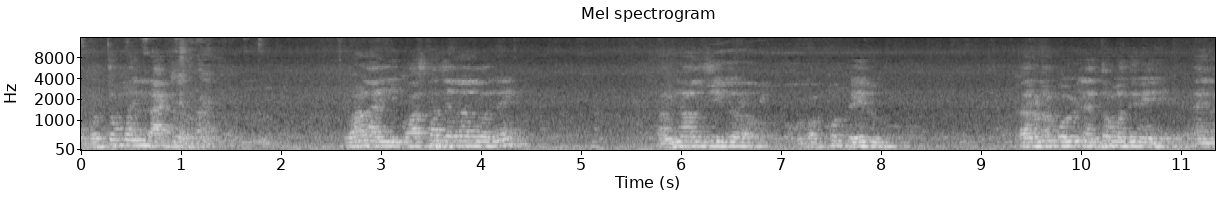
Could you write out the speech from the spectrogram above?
ఒక ఉత్తమమైన డాక్టర్. ఇవాళ ఈ కోస్తా జిల్లాలోనే పల్నాలజీలో ఒక గొప్ప పేరు. కరోనా కోవిడ్ ఎంతోమందిని ఆయన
